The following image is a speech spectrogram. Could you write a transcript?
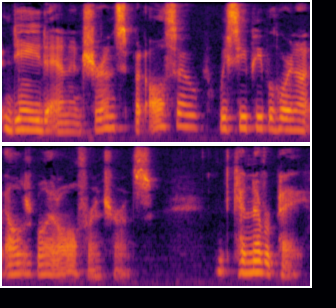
need and insurance, but also we see people who are not eligible at all for insurance, can never pay.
